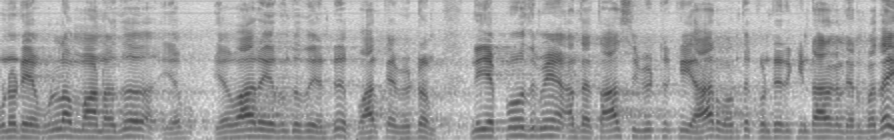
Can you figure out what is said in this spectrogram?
உன்னுடைய உள்ளமானது எவ் எவ்வாறு இருந்தது என்று பார்க்க வேண்டும். நீ எப்போதுமே அந்த தாசி வீட்டுக்கு யார் வந்து கொண்டிருக்கின்றார்கள் என்பதை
